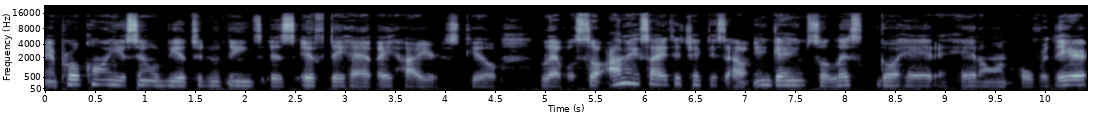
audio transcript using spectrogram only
And pro coin, your sim will be able to do things as if they have a higher skill level. So I'm excited to check this out in game. So let's go ahead and head on over there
